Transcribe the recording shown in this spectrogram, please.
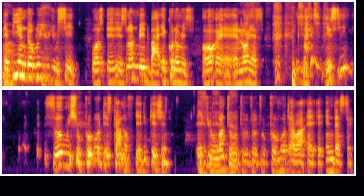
The wow. BMW you see was is not made by economists or uh lawyers. you see, so we should promote this kind of education if you want to, to, to, to promote our uh, industry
